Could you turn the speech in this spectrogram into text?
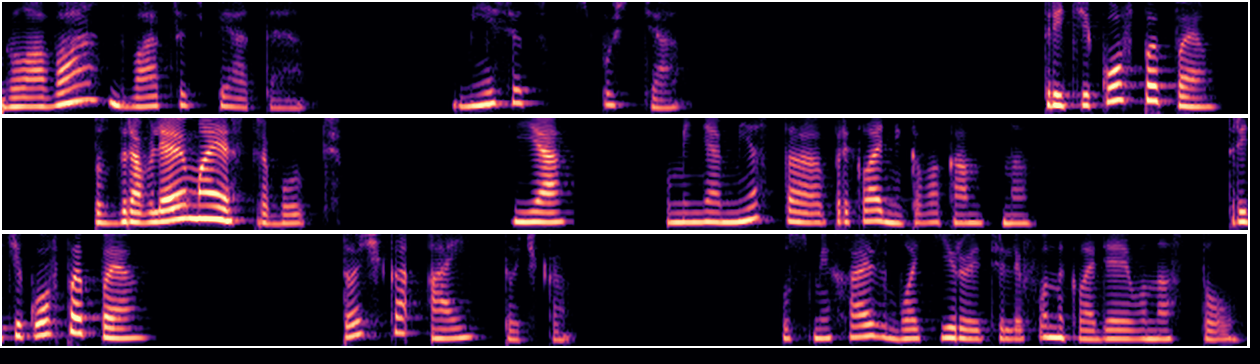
Глава двадцать пятая. Месяц спустя. Третьяков ПП. Поздравляю, маэстро Булт. Я. У меня место прикладника вакантно. Третьяков ПП. Точка Ай. Точка. Усмехаюсь, блокируя телефон и кладя его на стол.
